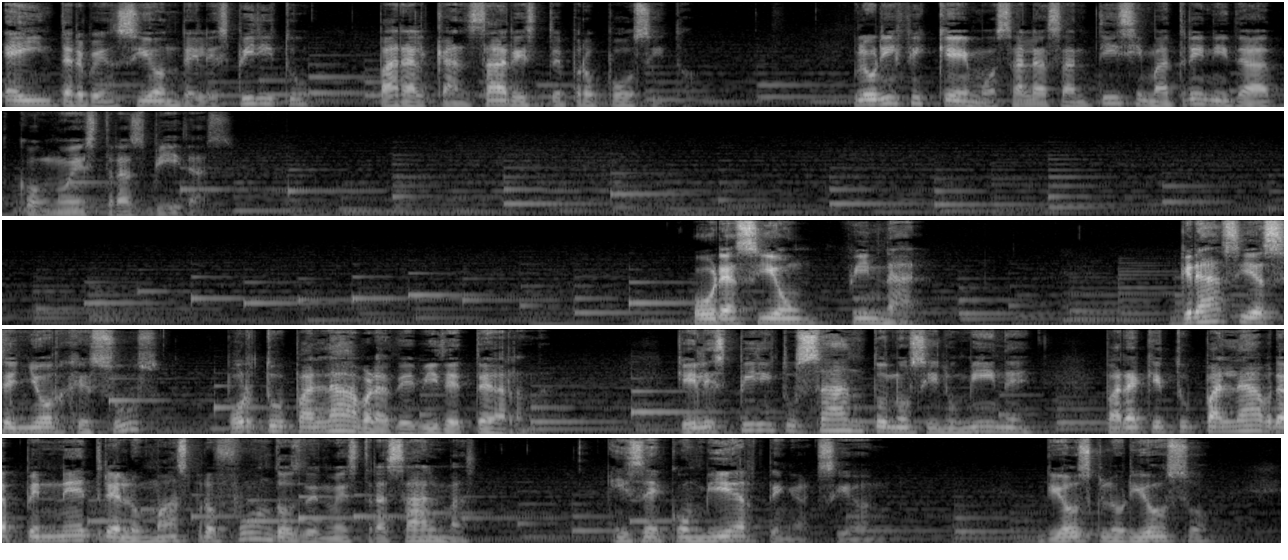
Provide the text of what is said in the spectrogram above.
e intervención del Espíritu para alcanzar este propósito glorifiquemos a la Santísima Trinidad con nuestras vidas. Oración final. Gracias Señor Jesús por tu palabra de vida eterna. Que el Espíritu Santo nos ilumine para que tu palabra penetre a lo más profundos de nuestras almas y se convierta en acción. Dios glorioso,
